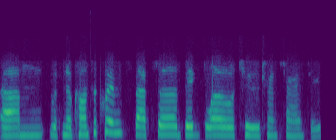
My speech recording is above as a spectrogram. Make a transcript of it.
um, with no consequence, that's a big blow to transparency.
